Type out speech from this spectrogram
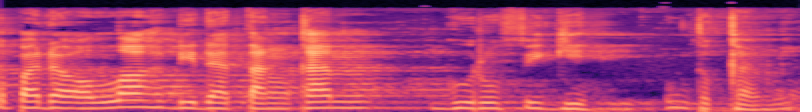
kepada Allah didatangkan guru fikih untuk kami.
